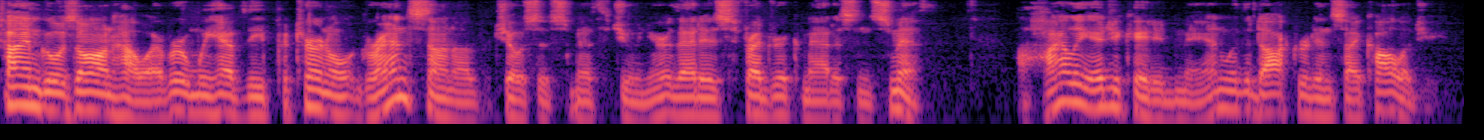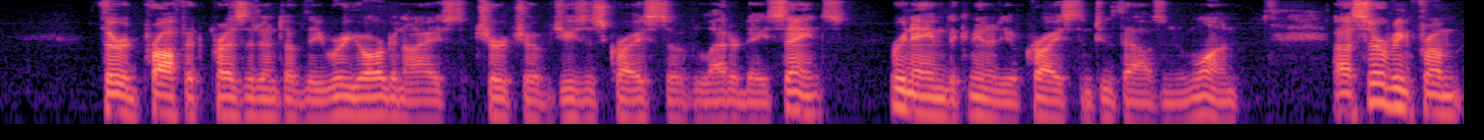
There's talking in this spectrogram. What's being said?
Time goes on, however, and we have the paternal grandson of Joseph Smith, Jr., that is Frederick Madison Smith, a highly educated man with a doctorate in psychology, third prophet president of the reorganized Church of Jesus Christ of Latter-day Saints, renamed the Community of Christ in 2001, uh, serving from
